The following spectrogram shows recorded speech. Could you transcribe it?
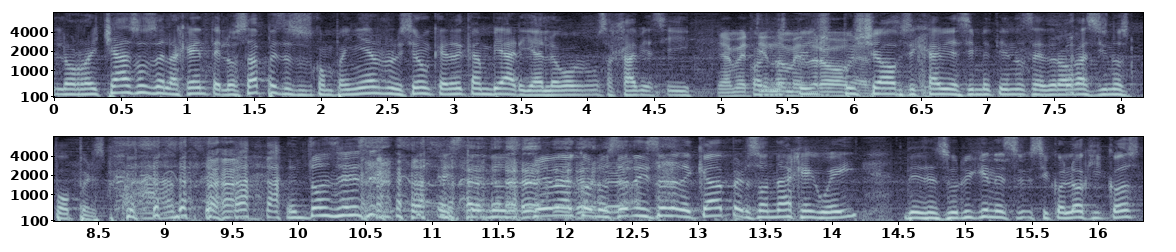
los rechazos de la gente, los apes de sus compañeros lo hicieron querer cambiar y ya luego vemos a Javi así. Ya con metiéndome los push- drogas. push-ups y Javi así metiéndose drogas y unos poppers. Entonces, este, nos lleva a conocer la historia de cada personaje, güey, desde sus orígenes psicológicos.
